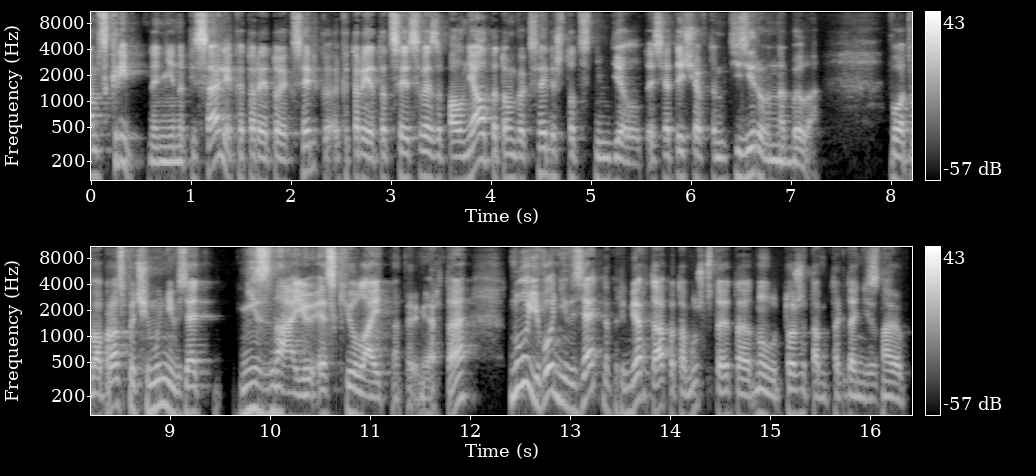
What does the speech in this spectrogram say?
там скрипт не написали, который, это Excel, который это CSV заполнял, потом в Excel что-то с ним делал. То есть это еще автоматизировано было. Вот, вопрос, почему не взять, не знаю, SQLite, например, да? Ну, его не взять, например, да, потому что это, ну, тоже там тогда, не знаю,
